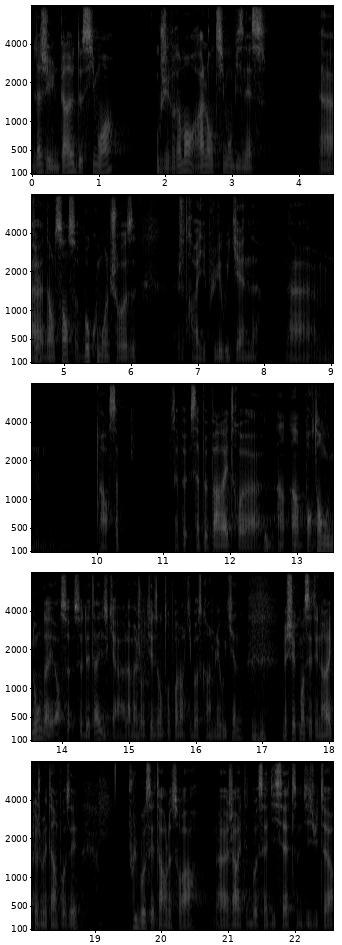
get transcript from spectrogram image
Là, j'ai eu une période de 6 mois où j'ai vraiment ralenti mon business. Euh, dans le sens, beaucoup moins de choses. Je travaillais plus les week-ends. Euh, alors, ça, ça, peut, ça peut paraître important ou non d'ailleurs, ce, détail, parce qu'il y a la majorité des entrepreneurs qui bossent quand même les week-ends. Mhm. Mais je sais que moi, c'était une règle que je m'étais imposée. Plus bosser tard le soir, j'ai arrêté de bosser à 17, 18h.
